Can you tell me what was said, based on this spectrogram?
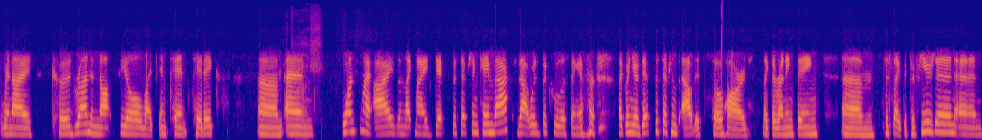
when I could run and not feel like intense headaches. Um, and Gosh. once my eyes and like my depth perception came back, that was the coolest thing ever. like when your depth perception's out, it's so hard. Like the running thing, um, just like the confusion and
